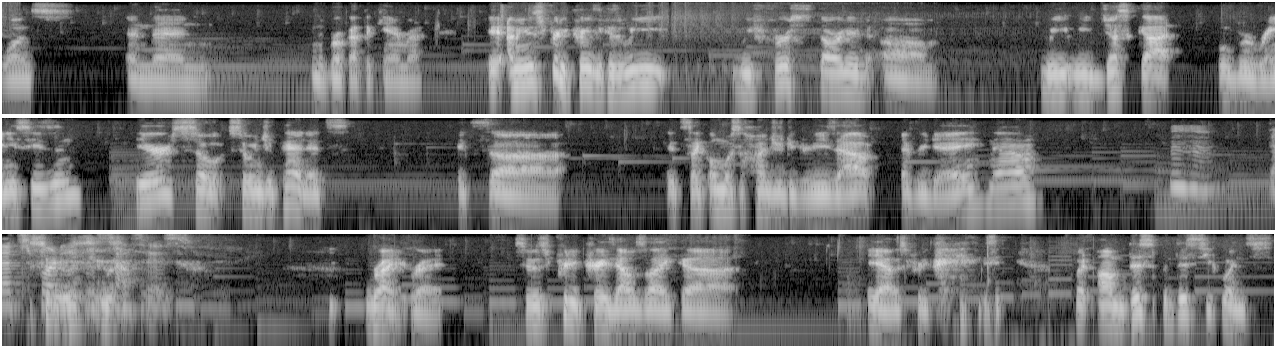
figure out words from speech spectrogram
once, and then and broke out the camera. It, I mean, it was pretty crazy because we we first started. Um, we we just got over rainy season here. So so in Japan, it's it's uh it's like almost 100 degrees out every day now. Mm-hmm. That's So it 40 was- it was- Celsius. Right, right. So it was pretty crazy. I was like, uh, yeah, it was pretty crazy. But um, this but this sequence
